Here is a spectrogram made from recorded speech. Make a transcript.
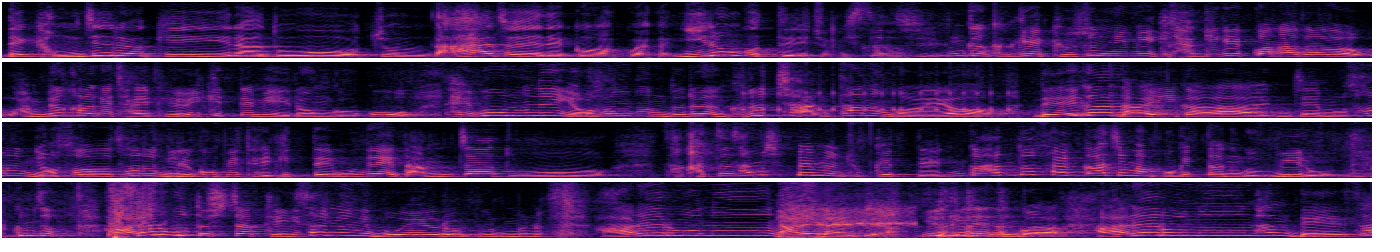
내 경제력이라도 좀 나아져야 될 것 같고 약간 이런 것들이 좀 있어요. 그러니까 그게 교수님이 자기 객관화가 완벽하게 잘 되어 있기 때문에 이런 거고 대부분의 여성분들은 그렇지 않다는 거예요. 내가 나이가 이제 뭐 36, 37이 되기 때문에 남자도 같은 30대면 좋겠대. 그러니까 한두 살까지만 보겠다는 거 위로. 그러면서 아래 로부터 시작해. 이상형이 뭐예요?를 물으면 아래로는 아래 말고야. 이렇게 되는 거야. 아래로는 한 4살?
